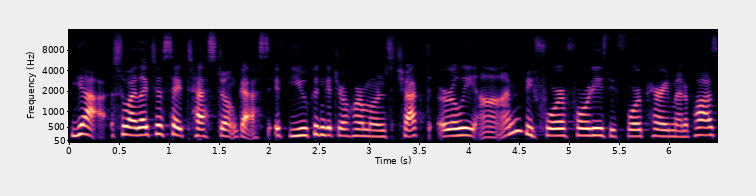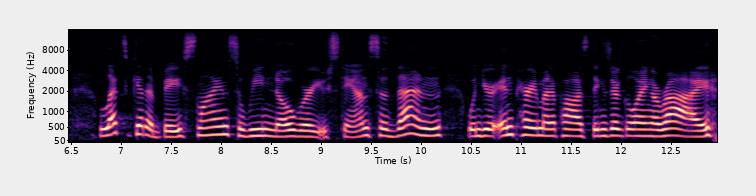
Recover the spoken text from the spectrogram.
Yeah, so I like to say test, don't guess. If you can get your hormones checked early on, before 40s, before perimenopause, let's get a baseline so we know where you stand. So then when you're in perimenopause, things are going awry,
